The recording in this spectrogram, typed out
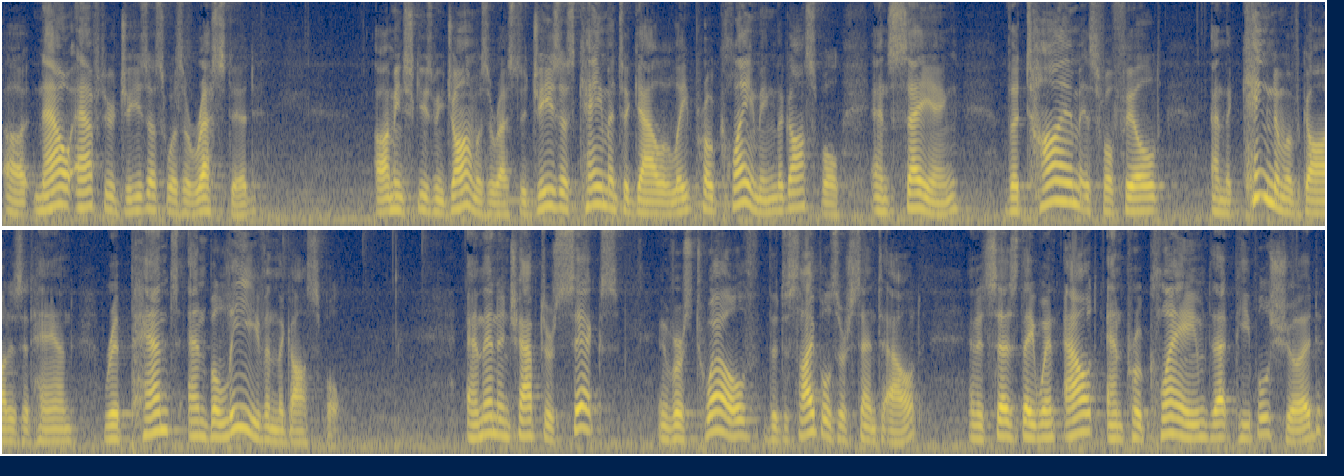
Uh, now, after Jesus was arrested, uh, I mean, excuse me, John was arrested. Jesus came into Galilee proclaiming the gospel and saying, The time is fulfilled and the kingdom of God is at hand. Repent and believe in the gospel. And then in chapter 6, in verse 12, the disciples are sent out, and it says they went out and proclaimed that people should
